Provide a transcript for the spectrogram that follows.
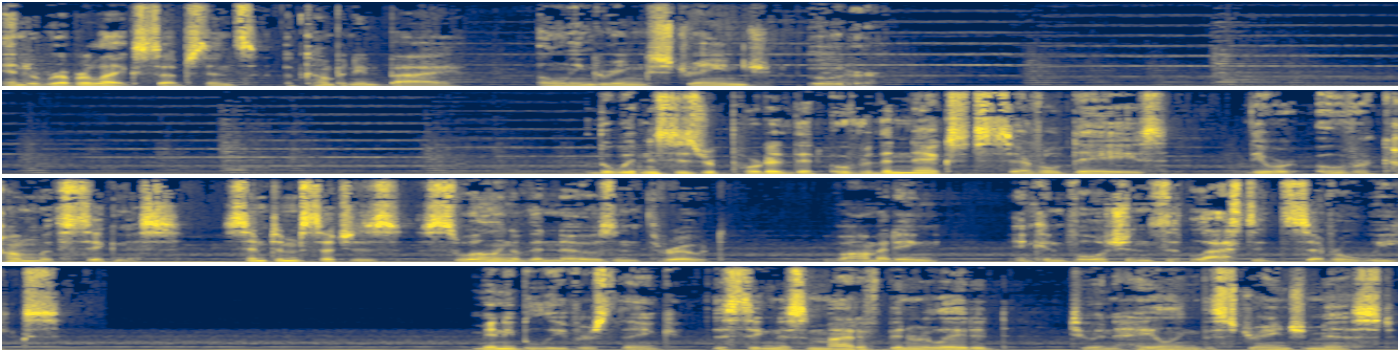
and a rubber like substance accompanied by a lingering strange odor. The witnesses reported that over the next several days, they were overcome with sickness Symptoms such as swelling of the nose and throat, vomiting, and convulsions that lasted several weeks. Many believers think this sickness might have been related to inhaling the strange mist.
